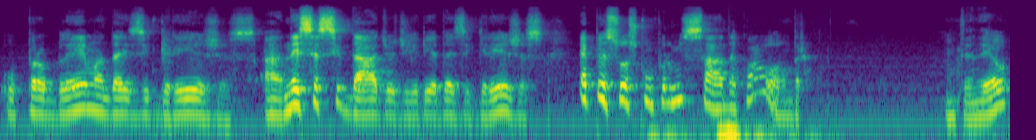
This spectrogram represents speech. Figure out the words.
o problema das igrejas, a necessidade, eu diria, das igrejas, é pessoas compromissadas com a obra. entendeu?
